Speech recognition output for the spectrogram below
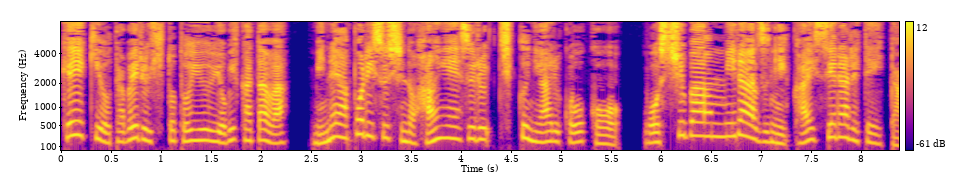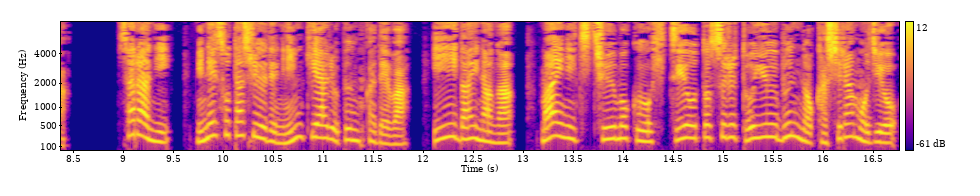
ケーキを食べる人という呼び方は、ミネアポリス市の繁栄する地区にある高校、ウォッシュバーンミラーズに改せられていた。さらに、ミネソタ州で人気ある文化では、イーダイナが毎日注目を必要とするという文の頭文字を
